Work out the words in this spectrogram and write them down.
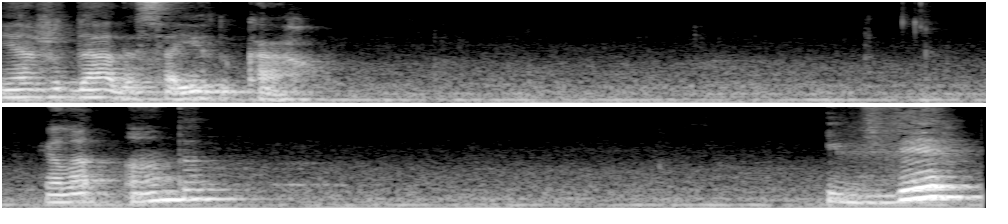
e é ajudada a sair do carro. Ela anda e vê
